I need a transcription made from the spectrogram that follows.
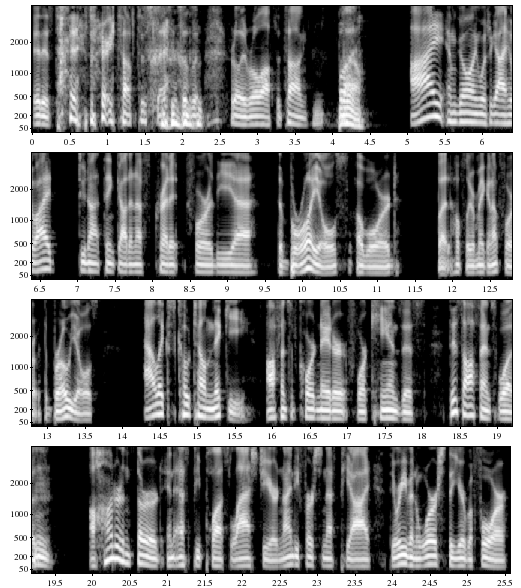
It is. T- it's very tough to say. It doesn't really roll off the tongue. But wow. I am going with a guy who I do not think got enough credit for the uh, the Broyles Award but hopefully we're making up for it with the Broyles. Alex Kotelnicki, offensive coordinator for Kansas. This offense was mm. 103rd in SP Plus last year, 91st in FPI. They were even worse the year before.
